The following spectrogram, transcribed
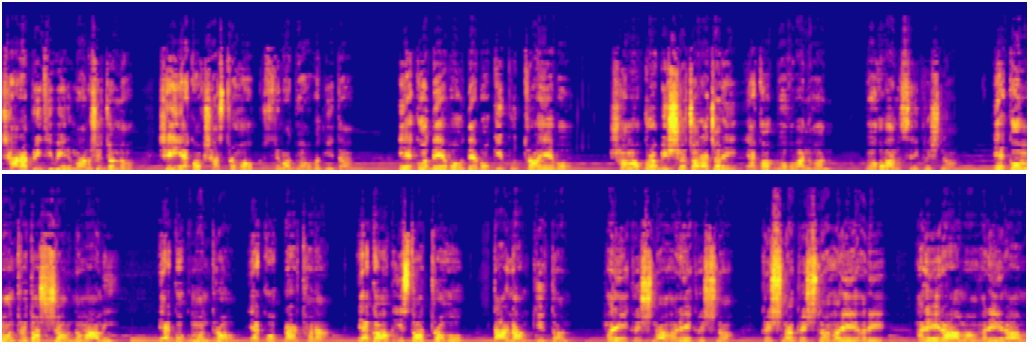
সারা পৃথিবীর মানুষের জন্য সেই একক শাস্ত্র হোক শ্রীমদ্ ভগবদ্গীতা একো দেব দেবকী পুত্র এব। সমগ্র বিশ্ব চরাচরে একক ভগবান হন, ভগবান শ্রীকৃষ্ণ। এক মন্ত্র তস্য নমামি, একক মন্ত্র, একক প্রার্থনা, একক স্তোত্র হোক, তার নাম কীর্তন। হরে কৃষ্ণ হরে কৃষ্ণ কৃষ্ণ কৃষ্ণ, হরে হরে হরে রাম হরে রাম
